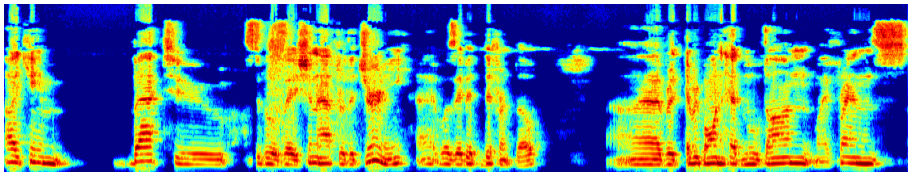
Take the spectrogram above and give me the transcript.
I came back to civilization after the journey. Uh, it was a bit different though. Uh, every, everyone had moved on. My friends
